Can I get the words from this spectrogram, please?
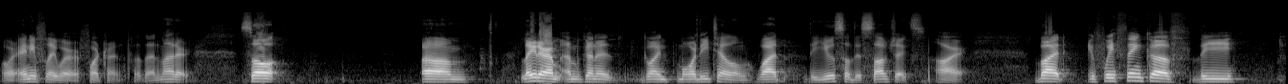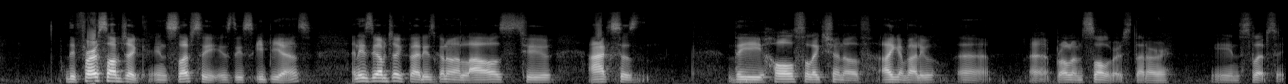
or any flavor of Fortran for that matter. So um, later I'm, I'm going to go into more detail on what the use of the subjects are. But if we think of the, the first object in SLEPC is this EPS, and it's the object that is going to allow us to access the whole selection of eigenvalue uh, uh, problem solvers that are in SLEPC.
